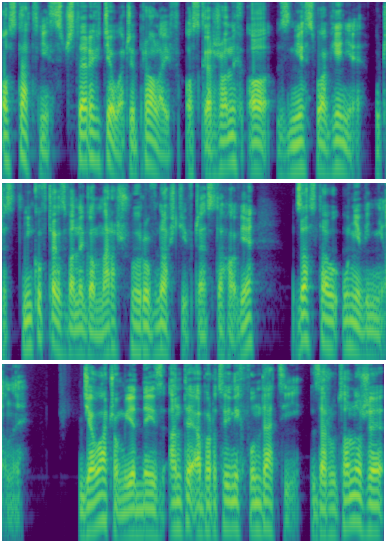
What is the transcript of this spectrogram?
Ostatni z czterech działaczy pro-life oskarżonych o zniesławienie uczestników tzw. Tak Marszu Równości w Częstochowie został uniewinniony. Działaczom jednej z antyaborcyjnych fundacji zarzucono, że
